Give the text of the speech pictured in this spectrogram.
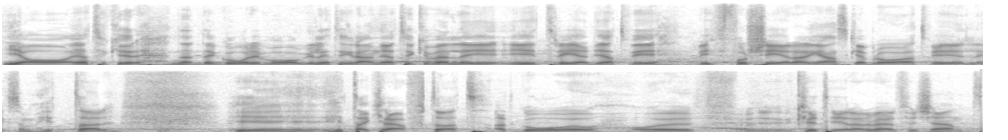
Ja, jag tycker det går i vågor lite grann. Jag tycker väl i, i tredje att vi, vi forcerar ganska bra, att vi liksom hittar eh, hitta kraft och att, att gå och, och kvitterar välförtjänt.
